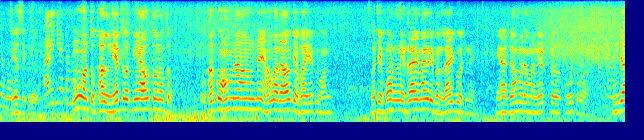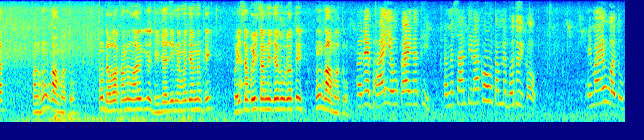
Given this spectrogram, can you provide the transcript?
જય શ્રી કૃષ્ણ. હું હતું કાલ નેટવર્ક અહીંયા આવતો નહોતો. હરકો હમણાં નહીં સવારે આવજે ભાઈ એટલું આમ. પછી ફોનની ટ્રાય મારી પણ લાગ્યો જ નહીં. ત્યાં ગામડામાં નેટવર્ક ઓછું આવે. સમજ્યા? પણ શું કામ હતું? હું દવાખાનું આવી ગયો જીજાજીને મજા નથી. પૈસા પૈસાની જરૂર હતી. શું કામ હતું? અરે ભાઈ એવું કાંઈ નથી. તમે શાંતિ રાખો હું તમને બધુંય કહું. એમાં એવું હતું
